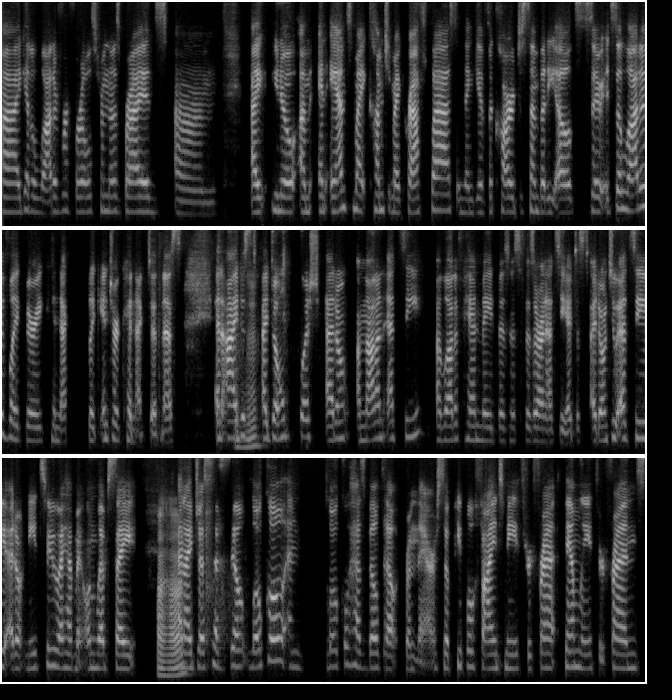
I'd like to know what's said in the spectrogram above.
uh, I get a lot of referrals from those brides. Um, I, you know, um, an aunt might come to my craft class and then give the card to somebody else. So it's a lot of like very connect like interconnectedness and i just mm-hmm. i don't push i don't i'm not on etsy a lot of handmade businesses are on etsy i just i don't do etsy i don't need to i have my own website uh-huh. and i just have built local and local has built out from there so people find me through friend family through friends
